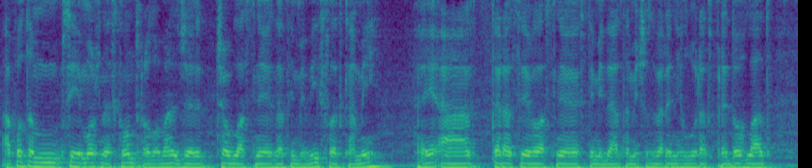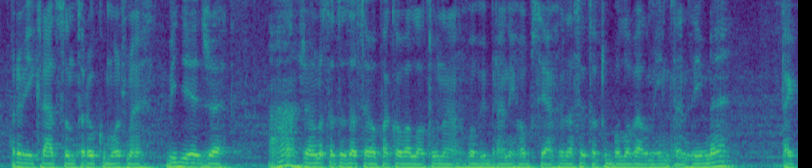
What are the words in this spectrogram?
A potom si je možné skontrolovať, že čo vlastne je za tými výsledkami. Hej, a teraz je vlastne s tými dátami, čo zverejnil úrad pre dohľad, prvýkrát v tomto roku môžeme vidieť, že aha, že ono sa to zase opakovalo tu na, vo vybraných obciach, zase to tu bolo veľmi intenzívne tak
